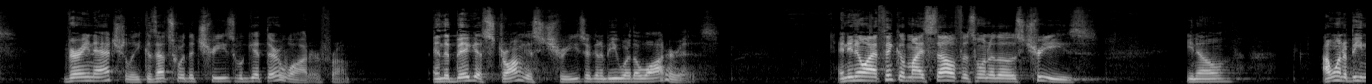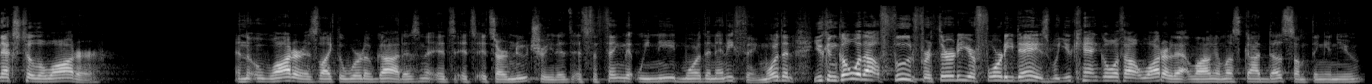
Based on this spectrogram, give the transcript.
Very naturally, because that's where the trees will get their water from. And the biggest, strongest trees are going to be where the water is. And you know, I think of myself as one of those trees. You know, I want to be next to the water. And the water is like the Word of God, isn't it? It's, it's, it's our nutrient. It's, it's the thing that we need more than anything. More than, you can go without food for 30 or 40 days, but you can't go without water that long unless God does something in you.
